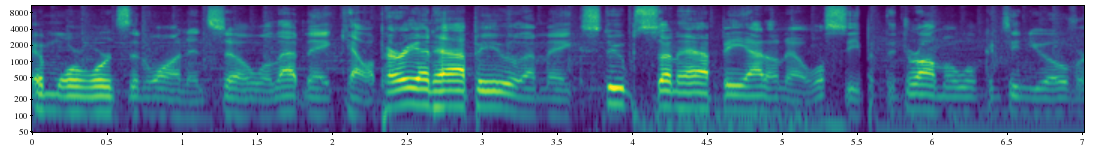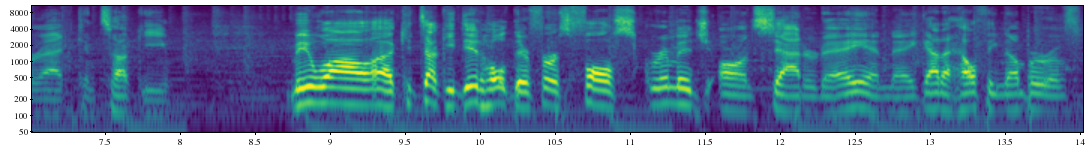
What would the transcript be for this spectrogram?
in more words than one. And so, will that make Calipari unhappy? Will that make Stoops unhappy? I don't know. We'll see. But the drama will continue over at Kentucky. Meanwhile, uh, Kentucky did hold their first fall scrimmage on Saturday, and they got a healthy number of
